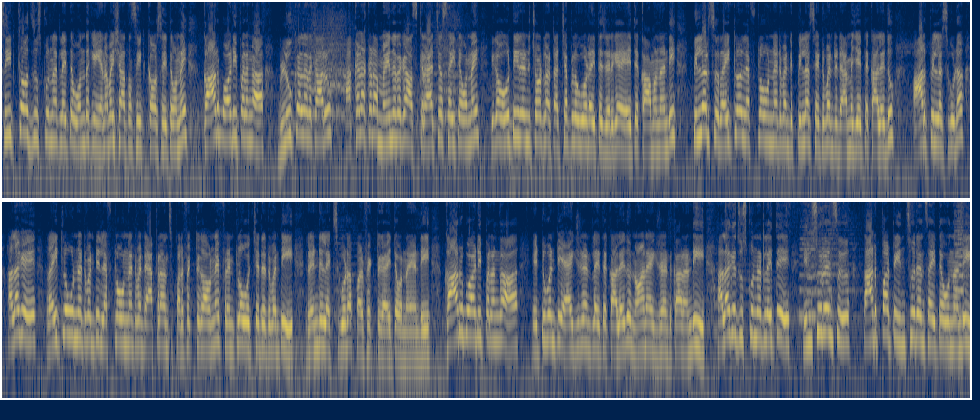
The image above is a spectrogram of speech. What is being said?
సీట్ కవర్స్ చూసుకున్నట్లయితే వందకి ఎనభై శాతం సీట్ కవర్స్ అయితే ఉన్నాయి. కారు బాడీ పరంగా బ్లూ కలర్ కారు అక్కడక్కడ మైనర్గా స్క్రాచెస్ అయితే ఉన్నాయి. ఇక ఒకటి రెండు చోట్ల టచ్అప్లు కూడా అయితే జరిగాయి. అయితే కామన్ అండి. పిల్లర్స్ రైట్లో లెఫ్ట్లో ఉన్నటువంటి పిల్లర్స్ ఎటువంటి డ్యామేజ్ అయితే కాలేదు. ఆర్ పిల్లర్స్ కూడా. అలాగే రైట్లో ఉన్నటువంటి లెఫ్ట్లో ఉన్నటువంటి యాప్రాన్స్ పర్ఫెక్ట్గా ఉన్నాయి. ఫ్రంట్లో వచ్చేటటువంటి రెండు లెగ్స్ కూడా పర్ఫెక్ట్గా అయితే ఉన్నాయండి. కారు బాడీ పరంగా ఎటువంటి యాక్సిడెంట్లు అయితే కాలేదు. నాన్ యాక్సిడెంట్ కార్ అండి అలాగే చూసుకున్నట్లయితే ఇన్సూరెన్స్ థర్డ్ పార్టీ ఇన్సూరెన్స్ అయితే ఉందండి.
